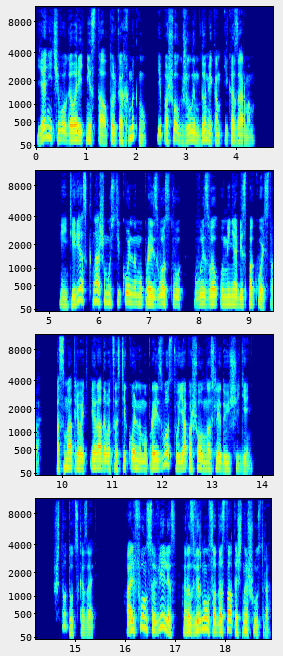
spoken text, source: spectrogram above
Я ничего говорить не стал, только хмыкнул и пошел к жилым домикам и казармам. Интерес к нашему стекольному производству вызвал у меня беспокойство. Осматривать и радоваться стекольному производству я пошел на следующий день. Что тут сказать? Альфонсо Велес развернулся достаточно шустро.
